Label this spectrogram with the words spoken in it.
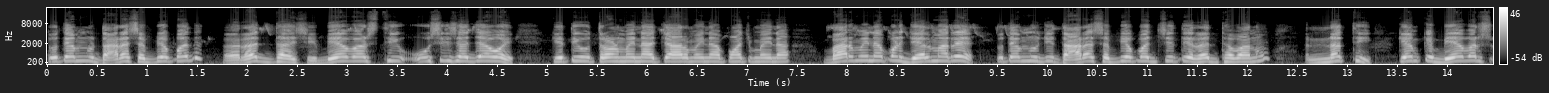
તો તેમનું ધારાસભ્ય પદ રદ થાય છે. બે વર્ષથી ઓછી સજા હોય કે તેઓ ત્રણ મહિના, ચાર મહિના, પાંચ મહિના બાર મહિના પણ જેલમાં રહે, તો તેમનું જે ધારાસભ્ય પદ છે તે રદ થવાનું નથી. કેમ કે બે વર્ષ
